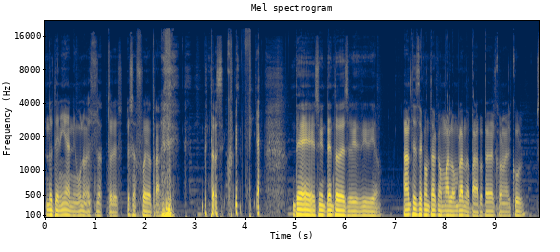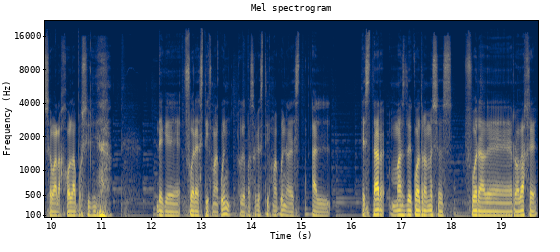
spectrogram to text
no tenía ninguno de sus actores. Esa fue otra vez, otra secuencia de su intento de suicidio. Antes de contar con Marlon Brando para el papel del Coronel Cool, se barajó la posibilidad de que fuera Steve McQueen. Lo que pasa que Steve McQueen, al estar más de cuatro meses fuera de rodaje,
